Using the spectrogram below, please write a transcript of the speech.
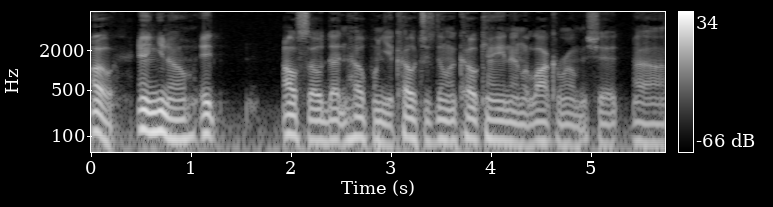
Oh, and you know, it also doesn't help when your coach is doing cocaine in the locker room and shit uh,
